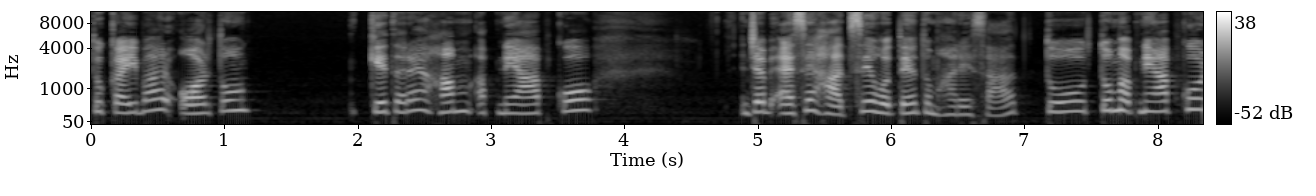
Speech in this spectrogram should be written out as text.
तो कई बार औरतों के तरह हम अपने आप को जब ऐसे हादसे होते हैं तुम्हारे साथ तो तुम अपने आप को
